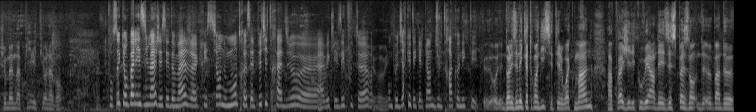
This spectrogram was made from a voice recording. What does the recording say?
je mets ma pile et puis en avant. Pour ceux qui n'ont pas les images, et c'est dommage, euh, Christian nous montre cette petite radio euh, avec les écouteurs. On peut dire que tu es quelqu'un d'ultra connecté. Euh, Dans les années 90, c'était le Walkman. Après, j'ai découvert des espèces de, ben, de,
